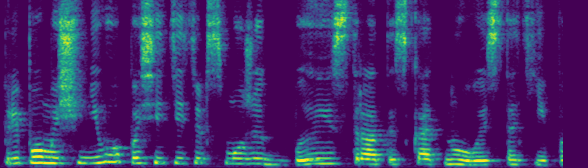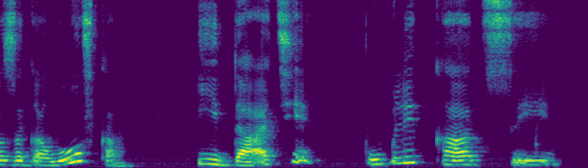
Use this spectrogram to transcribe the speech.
При помощи него посетитель сможет быстро отыскать новые статьи по заголовкам и дате публикации.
